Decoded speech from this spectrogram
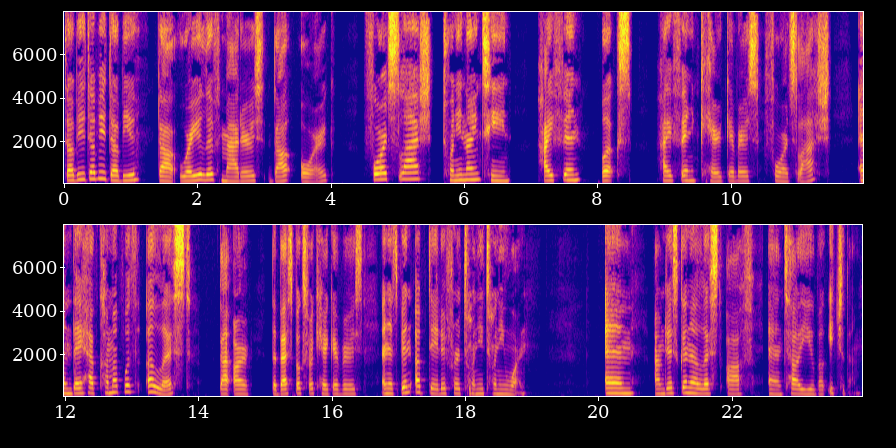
www.whereyouLiveMatters.org forward slash 2019 hyphen books hyphen caregivers forward slash. And they have come up with a list that are the best books for caregivers, and it's been updated for 2021. And I'm just gonna list off and tell you about each of them.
